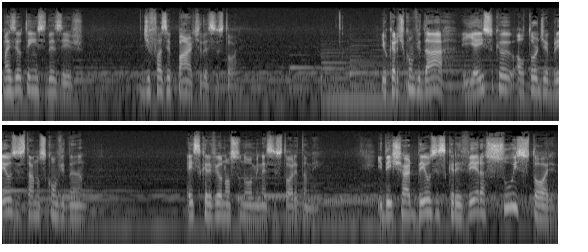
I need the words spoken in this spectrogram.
mas eu tenho esse desejo de fazer parte dessa história. E eu quero te convidar, e é isso que o autor de Hebreus está nos convidando, é escrever o nosso nome nessa história também. E deixar Deus escrever a sua história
